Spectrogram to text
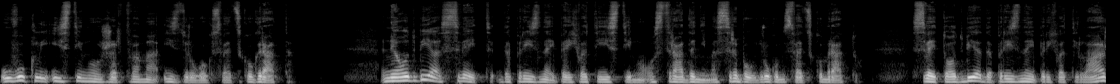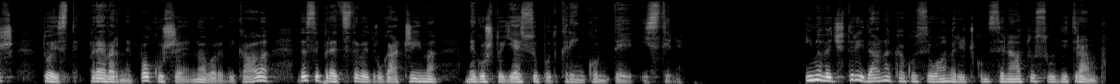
uvukli istinu o žrtvama iz drugog svetskog rata. Ne odbija svet da prizna i prihvati istinu o stradanjima Srba u drugom svetskom ratu – Svet odbija da prizna i prihvati laž, to jest prevarne pokušaje novoradikala da se predstave drugačijima nego što jesu pod krinkom te istine. Ima već tri dana kako se u američkom senatu sudi Trumpu.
